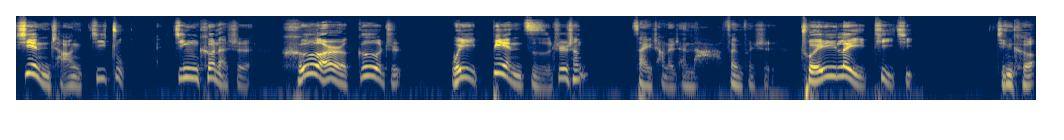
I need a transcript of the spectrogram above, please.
现场击筑，荆轲呢是和而歌之，为变子之声。在场的人呐，纷纷是垂泪涕泣。荆轲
